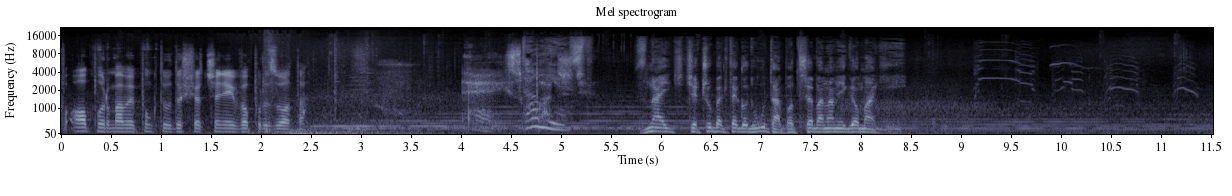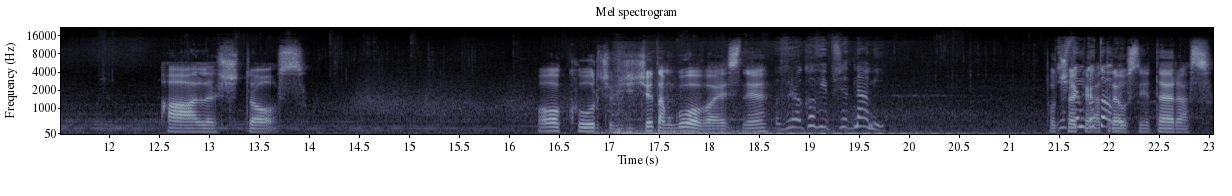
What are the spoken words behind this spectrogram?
W opór mamy punktów doświadczenia i w opór złota. Ej, Tam jest. zobaczcie. Znajdźcie czubek tego dłuta, potrzeba nam jego magii. Ale sztos. O kurczę, widzicie? Tam głowa jest, nie? Wrogowie przed nami. Poczekaj, gotowy. Atreus, nie teraz.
